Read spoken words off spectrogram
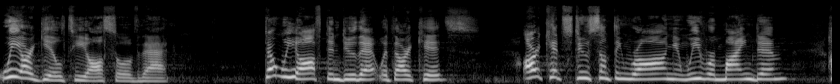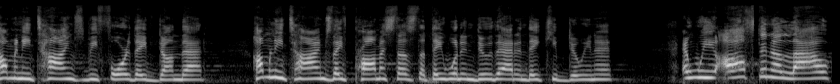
we are guilty also of that. Don't we often do that with our kids? Our kids do something wrong and we remind them how many times before they've done that? How many times they've promised us that they wouldn't do that and they keep doing it? And we often allow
